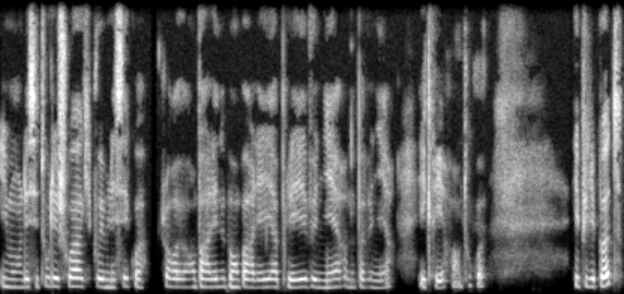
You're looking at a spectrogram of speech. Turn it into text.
ils, m'ont laissé tous les choix qu'ils pouvaient me laisser quoi. Genre euh, en parler, ne pas en parler, appeler, venir, ne pas venir, écrire, enfin tout quoi. Et puis les potes.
